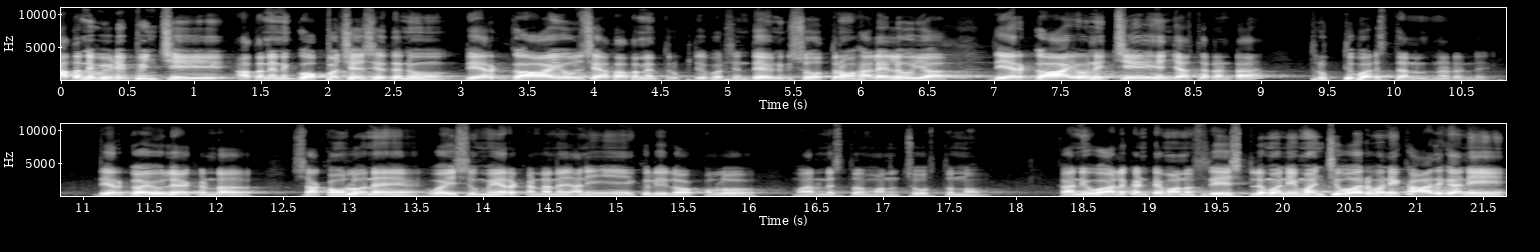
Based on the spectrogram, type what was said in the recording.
అతన్ని విడిపించి అతనిని గొప్ప చేసేదను. దీర్ఘాయువు చేత అతన్ని తృప్తిపరిచింది. దేవునికి సూత్రం హలెలుయ దీర్ఘాయువునిచ్చి ఏం చేస్తాడంట? తృప్తిపరుస్తానంటున్నాడండి. దీర్ఘాయువు లేకుండా సకంలోనే వయసు మేరకుండానే అనేకులు ఈ లోకంలో మరణిస్తాం మనం చూస్తున్నాం. కానీ వాళ్ళకంటే మనం శ్రేష్ఠులమని మంచివారమని కాదు కానీ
